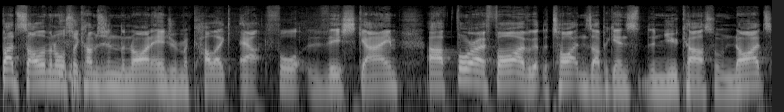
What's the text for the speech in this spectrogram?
Bud Sullivan also comes in the nine. Andrew McCullough out for this game. Uh, 405, we've got the Titans up against the Newcastle Knights.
